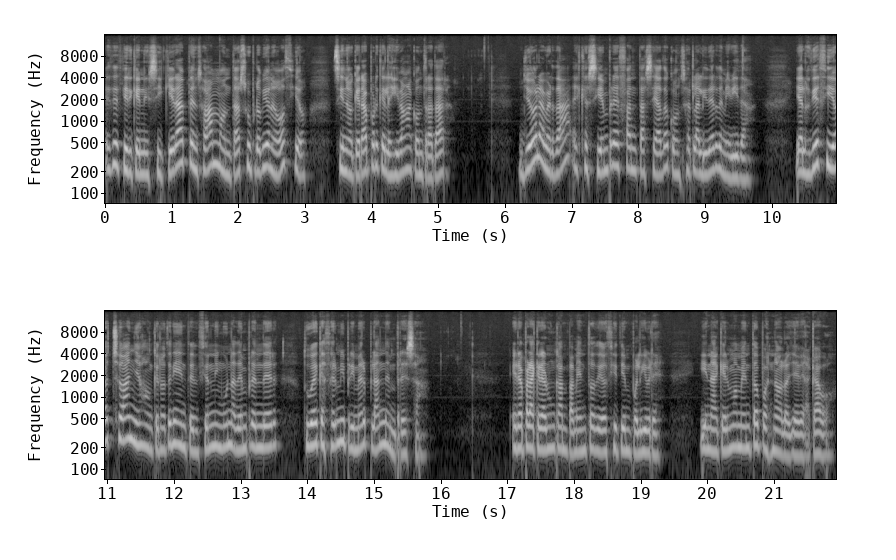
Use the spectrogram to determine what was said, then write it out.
Es decir, que ni siquiera pensaban montar su propio negocio, sino que era porque les iban a contratar. Yo la verdad es que siempre he fantaseado con ser la líder de mi vida. Y a los 18 años, aunque no tenía intención ninguna de emprender, tuve que hacer mi primer plan de empresa. Era para crear un campamento de ocio y tiempo libre, y en aquel momento pues no lo llevé a cabo.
